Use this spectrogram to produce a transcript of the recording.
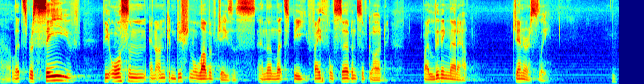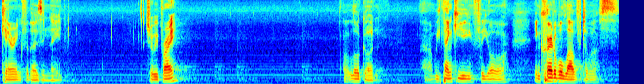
uh, let's receive the awesome and unconditional love of Jesus, and then let's be faithful servants of God by living that out generously, caring for those in need. Shall we pray? Oh, Lord God, uh, we thank you for your incredible love to us,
